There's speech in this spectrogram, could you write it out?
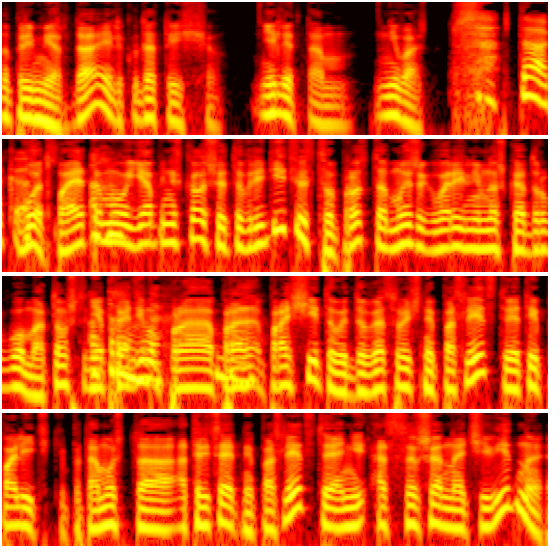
Например, да, или куда-то еще. Или там неважно. Так. Вот, поэтому ага. я бы не сказал, что это вредительство, просто мы же говорили немножко о другом, о том, что о необходимо про, да. про, просчитывать долгосрочные последствия этой политики, потому что отрицательные последствия, они совершенно очевидны,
